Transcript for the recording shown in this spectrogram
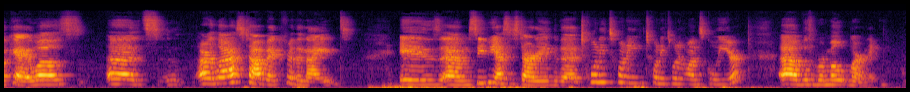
Okay, well, uh, our last topic for the night is um, CPS is starting the 2020-2021 school year uh, with remote learning. Um,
